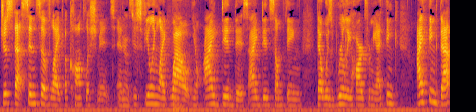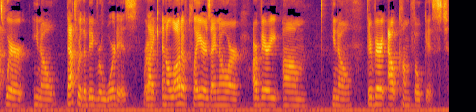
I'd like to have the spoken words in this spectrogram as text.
just that sense of like accomplishment and Yes. just feeling like wow you know i did this i did something that was really hard for me i think i think that's where you know that's where the big reward is Right. like and a lot of players i know are are very um you know they're very outcome focused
